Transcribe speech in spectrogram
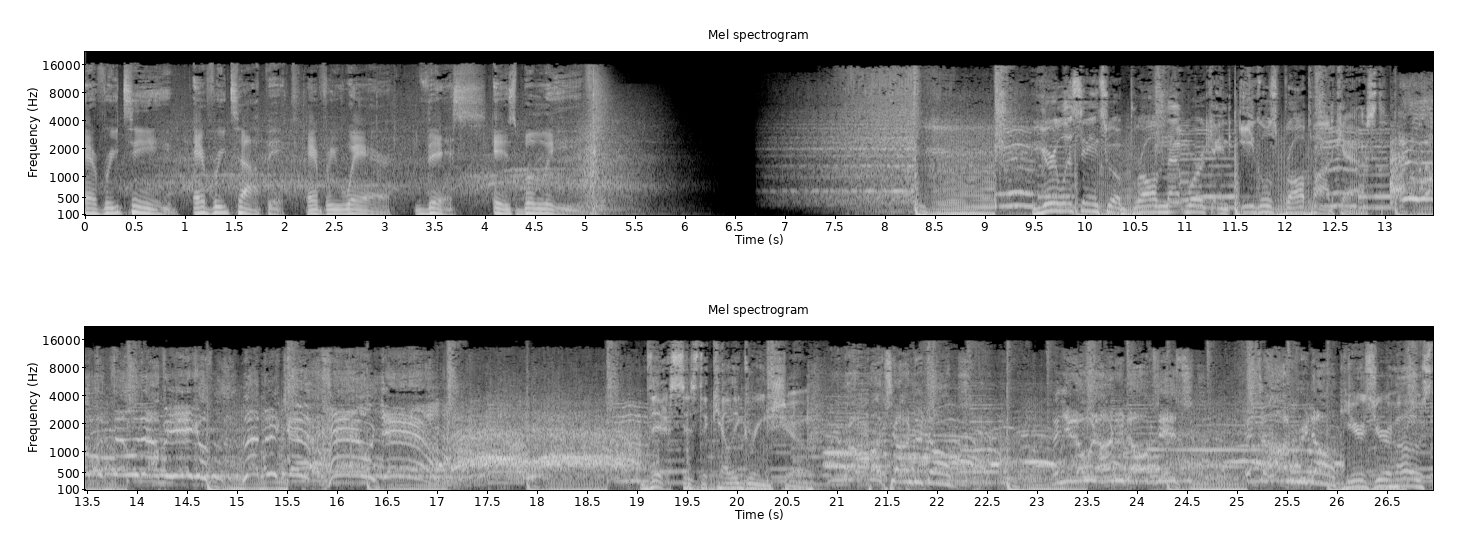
Every team, every topic, everywhere. This is Believe. You're listening to a Brawl Network and Eagles Brawl podcast. You love the Philadelphia Eagles? Let me get a hell yeah! This is the Kelly Green Show. We're a bunch of underdogs. And you know what underdogs is? It's a hungry dog. Here's your host,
